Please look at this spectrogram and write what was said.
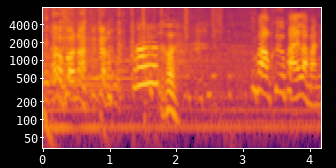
กูข้าวมาหนักคือกันค่อยบ่าวคือไผ่ละมันนี่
